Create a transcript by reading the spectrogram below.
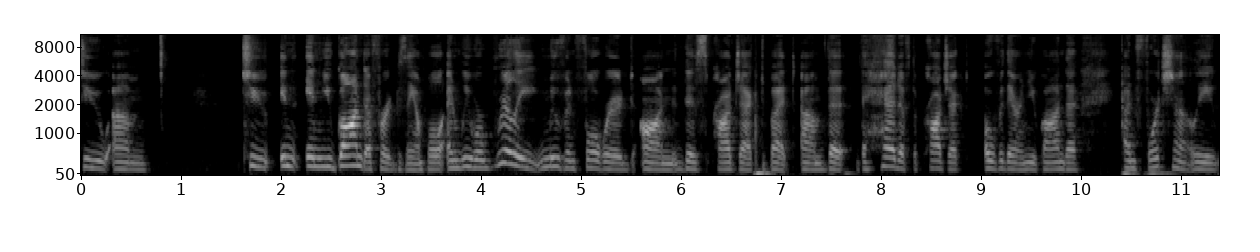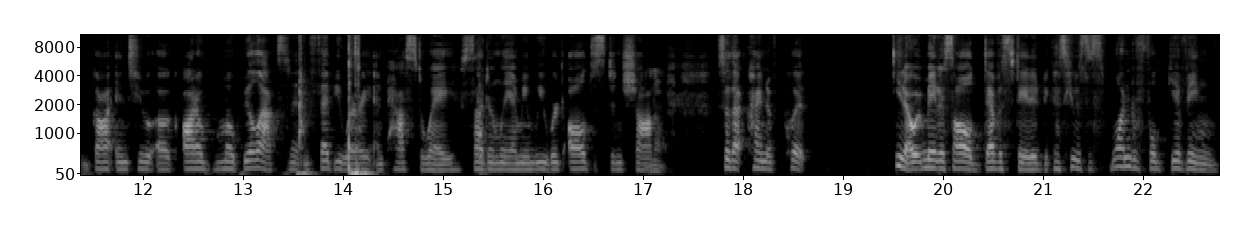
to um, to in in Uganda, for example, and we were really moving forward on this project, but um, the the head of the project over there in Uganda, unfortunately, got into an automobile accident in February and passed away suddenly. I mean, we were all just in shock. No. So that kind of put, you know, it made us all devastated because he was this wonderful, giving,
